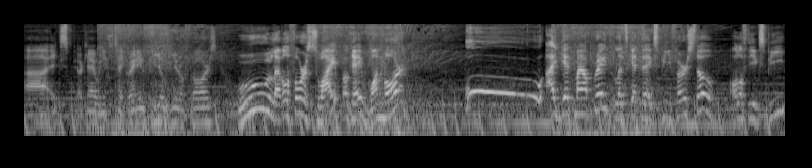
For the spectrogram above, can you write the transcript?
Uh, XP. Okay, we need to take Radiant Field here, of course. Ooh, level 4 swipe. Okay, one more. Ooh, I get my upgrade. Let's get the XP first, though. All of the XP.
